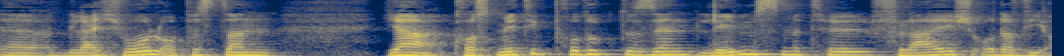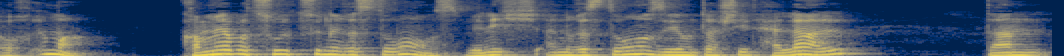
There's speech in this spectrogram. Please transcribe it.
äh, gleichwohl, ob es dann ja Kosmetikprodukte sind, Lebensmittel, Fleisch oder wie auch immer. Kommen wir aber zurück zu den Restaurants. Wenn ich ein Restaurant sehe und da steht Halal, dann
